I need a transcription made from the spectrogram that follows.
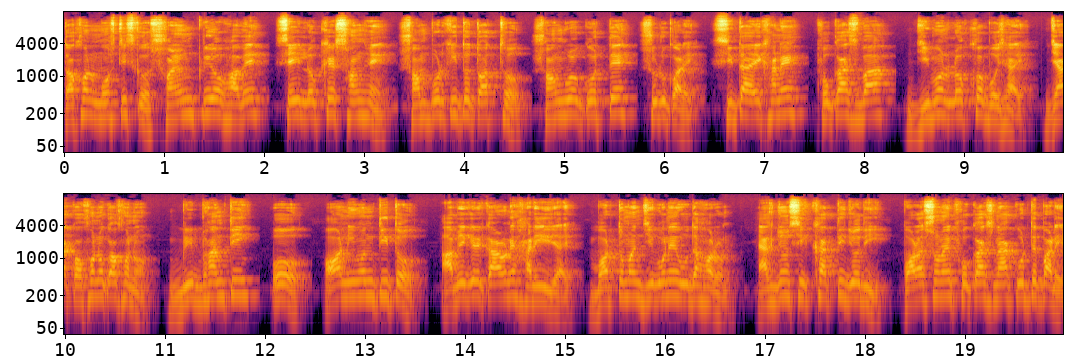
তখন মস্তিষ্ক স্বয়ংক্রিয়ভাবে সেই লক্ষ্যের সঙ্গে সম্পর্কিত তথ্য সংগ্রহ করতে শুরু করে। সীতা এখানে ফোকাস বা জীবন লক্ষ্য বোঝায়, যা কখনো কখনো বিভ্রান্তি ও অনিয়ন্ত্রিত আবেগের কারণে হারিয়ে যায়। বর্তমান জীবনের উদাহরণ একজন শিক্ষার্থী যদি পড়াশোনায় ফোকাস না করতে পারে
